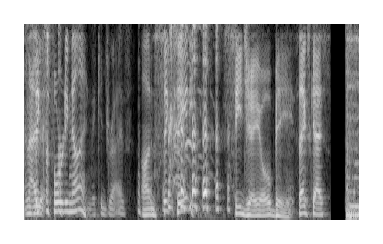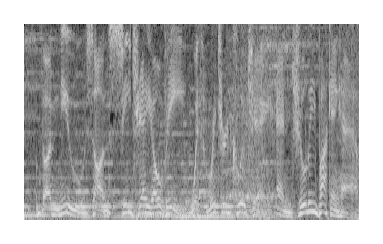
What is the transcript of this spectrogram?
649 I could drive. on 680 CJOB. Thanks, guys. The news on CJOB with Richard Cloutier and Julie Buckingham.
